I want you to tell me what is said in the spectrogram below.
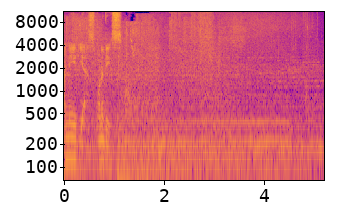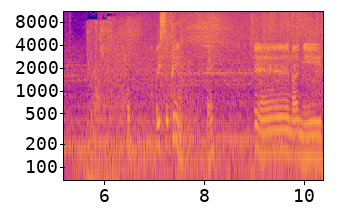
I need, yes, one of these. Oh, place the thing. Okay. And I need,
